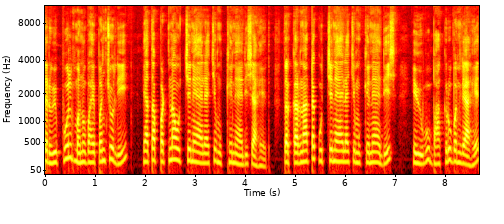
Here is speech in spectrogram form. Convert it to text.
तर विपुल मनुभाई पंचोली हे आता पटना उच्च न्यायालयाचे मुख्य न्यायाधीश आहेत. तर कर्नाटक उच्च न्यायालयाचे मुख्य न्यायाधीश हे विभू भाकरू बनले आहेत.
